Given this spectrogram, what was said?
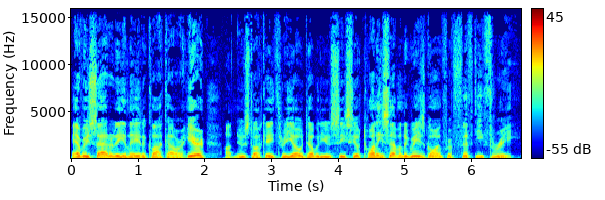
every Saturday in the 8 o'clock hour here on News Talk 830 WCCO. 27 degrees going for 53.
